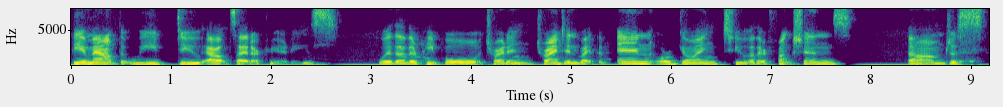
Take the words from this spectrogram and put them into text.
the amount that we do outside our communities with other people trying trying to invite them in or going to other functions um, just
